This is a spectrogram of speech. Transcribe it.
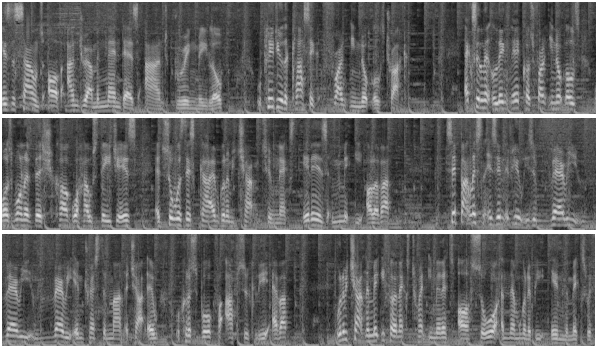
is the sounds of Andrea Menendez and Bring Me Love. We'll play you the classic Frankie Knuckles track. Excellent link there because Frankie Knuckles was one of the Chicago house DJs, and so was this guy we're going to be chatting to next. It is Mickey Oliver. Sit back and listen to his interview. He's a very, very, very interesting man to chat to. We could have spoke for absolutely ever. We're going to be chatting to Mickey for the next 20 minutes or so, and then we're going to be in the mix with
